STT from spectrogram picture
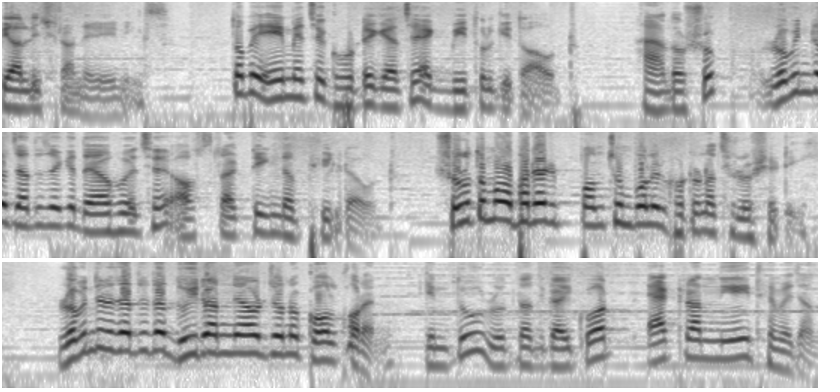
বিয়াল্লিশ রানের ইনিংস। তবে এই ম্যাচে ঘটে গেছে এক বিতর্কিত আউট। হ্যাঁ দর্শক, রবীন্দ্র জাদেজাকে দেওয়া হয়েছে অবস্ট্রাক্টিং দ্য ফিল্ড আউট ষোলোতম ওভারের পঞ্চম বলের ঘটনা ছিল সেটি। রবীন্দ্র জাদেজা দুই রান নেওয়ার জন্য কল করেন, কিন্তু রুদ্রাজ গাইকোয়াড এক রান নিয়েই থেমে যান।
